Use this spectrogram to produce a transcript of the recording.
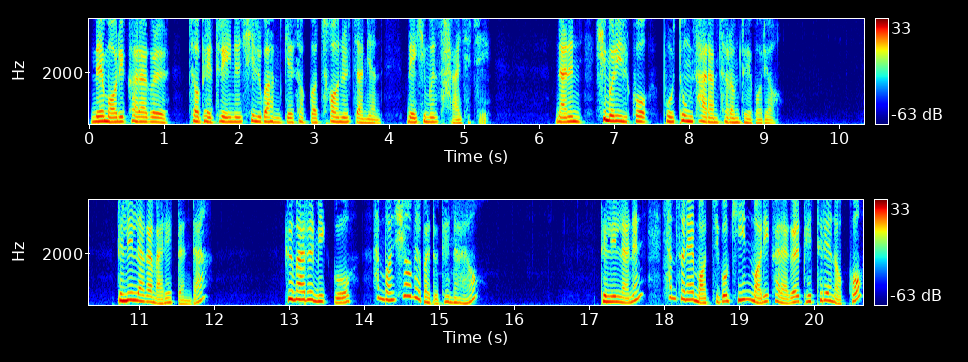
내 머리카락을 저 배틀에 있는 실과 함께 섞어 천을 짜면 내 힘은 사라지지. 나는 힘을 잃고 보통 사람처럼 돼버려. 들릴라가 말했단다. 그 말을 믿고 한번 시험해봐도 되나요? 들릴라는 삼손의 멋지고 긴 머리카락을 배틀에 넣고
